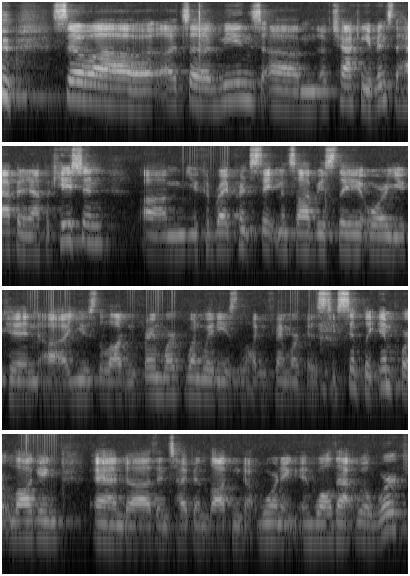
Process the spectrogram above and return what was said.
so uh, it's a means um, of tracking events that happen in an application. Um, you could write print statements, obviously, or you can uh, use the logging framework. One way to use the logging framework is to simply import logging and uh, then type in logging.warning. And while that will work,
